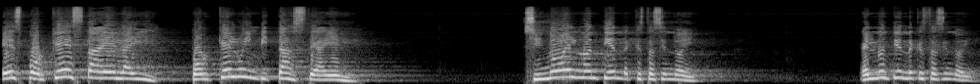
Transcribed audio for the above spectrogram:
es por qué está él ahí, por qué lo invitaste a él. Si no, él no entiende qué está haciendo ahí. Él no entiende qué está haciendo ahí.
